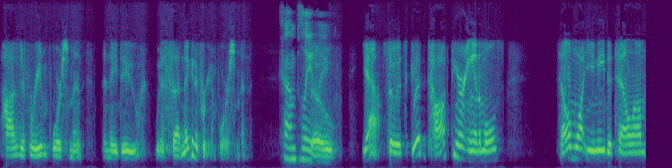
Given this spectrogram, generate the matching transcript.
positive reinforcement than they do with uh, negative reinforcement. Completely. So, yeah, so it's good. Talk to your animals. Tell them what you need to tell them.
